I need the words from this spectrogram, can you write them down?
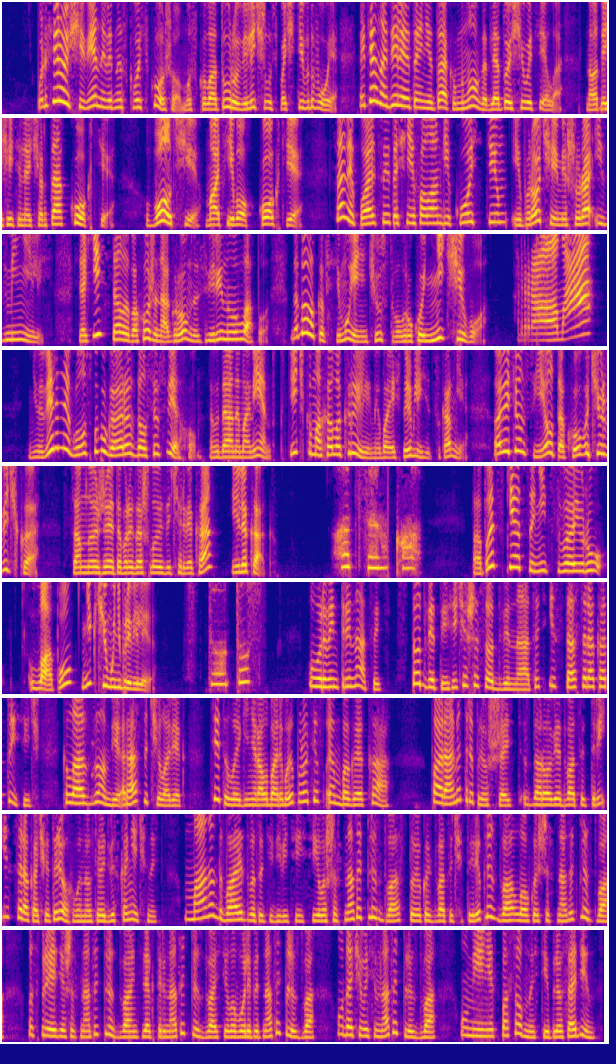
Пульсирующие вены видны сквозь кожу, мускулатура увеличилась почти вдвое, хотя на деле это не так много для тощего тела, но отличительная черта — когти. Волчьи, мать его, когти! Сами пальцы, точнее фаланги, кости и прочая мишура изменились. Вся кисть стала похожа на огромную звериную лапу. Добавок ко всему я не чувствовал рукой ничего. Рома? Неуверенный голос попугая раздался сверху. В данный момент птичка махала крыльями, боясь приблизиться ко мне. А ведь он съел такого червячка. Со мной же это произошло из-за червяка? Или как? Оценка. Попытки оценить свою ру... лапу ни к чему не привели. Статус. Уровень 13. 102 612 из 140 тысяч. Класс зомби, раса человек. Титулы генерал борьбы против МБГК. Параметры плюс 6, здоровье 23 из 44, выносливость бесконечность. Мана 2 из 29, сила 16 плюс 2, стойкость 24 плюс 2, ловкость 16 плюс 2, восприятие 16 плюс 2, интеллект 13 плюс 2, сила воли 15 плюс 2, удача 18 плюс 2, умение способности плюс 1.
